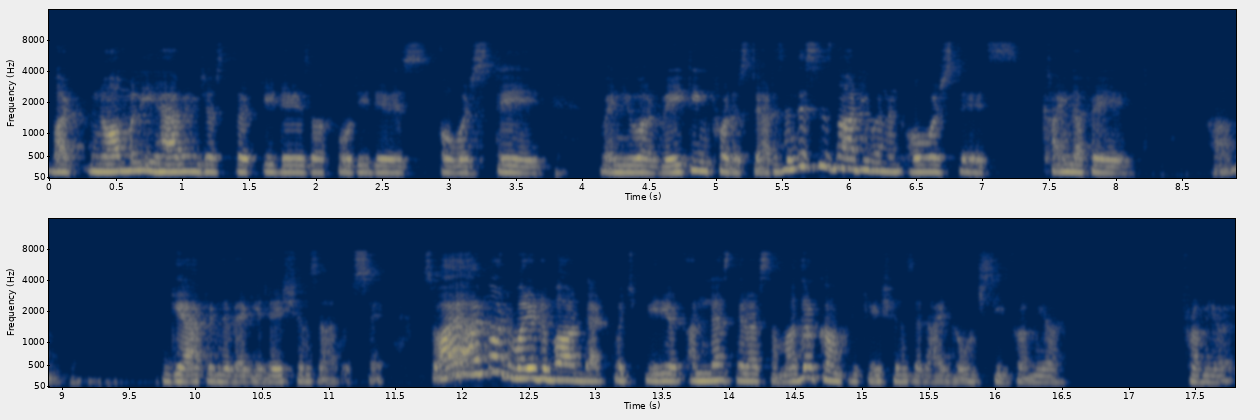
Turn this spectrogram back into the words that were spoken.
But normally having just 30 days or 40 days overstay when you are waiting for a status, and this is not even an overstay, it's kind of a um, gap in the regulations, I would say. So I, am not worried about that much period unless there are some other complications that I don't see from your from your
